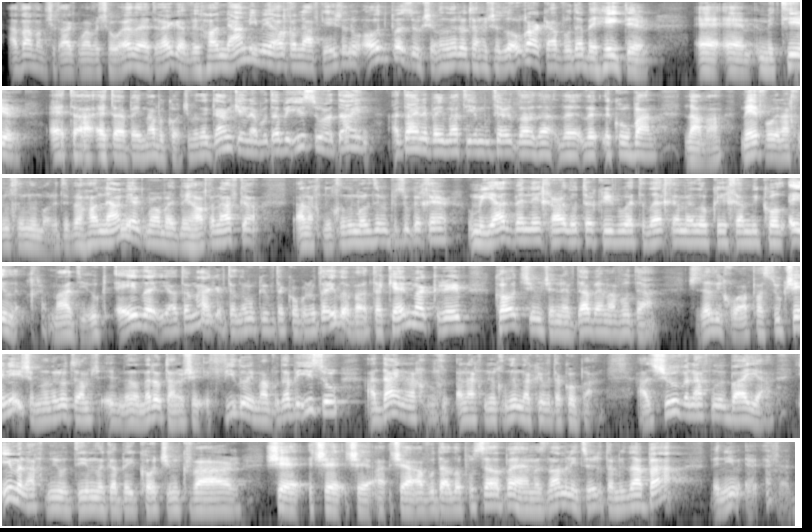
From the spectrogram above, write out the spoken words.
אבל ממשיכה הגמרא ושואלת, רגע, והנמי מאוכל נפקא, יש לנו עוד פסוק שמלמד אותנו שלא רק עבודה בהיתר אה, אה, מתיר את, את הבהמה בקודשם, אלא גם כן עבודה באיסור עדיין, עדיין הבהמה תהיה מותרת לקורבן. למה? מאיפה אנחנו יכולים ללמוד את זה? והנמי הגמרא אומרת, מהכא נפקא, אנחנו יכולים ללמוד את זה בפסוק אחר, ומיד בן נכר לא תקריבו את לחם אלוקיכם מכל אלה. עכשיו, מה הדיוק? אלה היא אתה מקריב, אתה לא מקריב את הקורבנות האלה, אבל אתה כן מקריב קודשים שנבדה בהם עבודה. שזה לכאורה פסוק שני שמלמד אותנו, אותנו שאפילו עם עבודה באיסור, עדיין אנחנו, אנחנו יכולים להקריב את הקורבן. אז שוב אנחנו בבעיה. אם אנחנו יודעים לגבי קודשים כבר ש, ש, ש, ש, שהעבודה לא פוסלת בהם, אז למה אני צריך את המילה הבאה? ואני,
